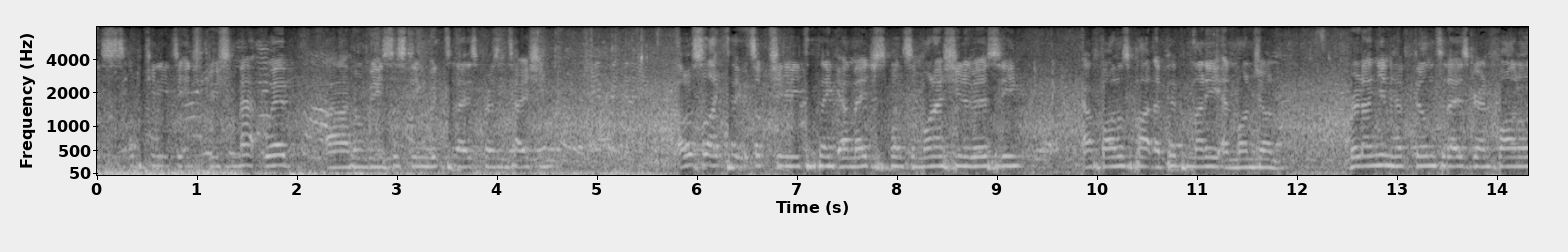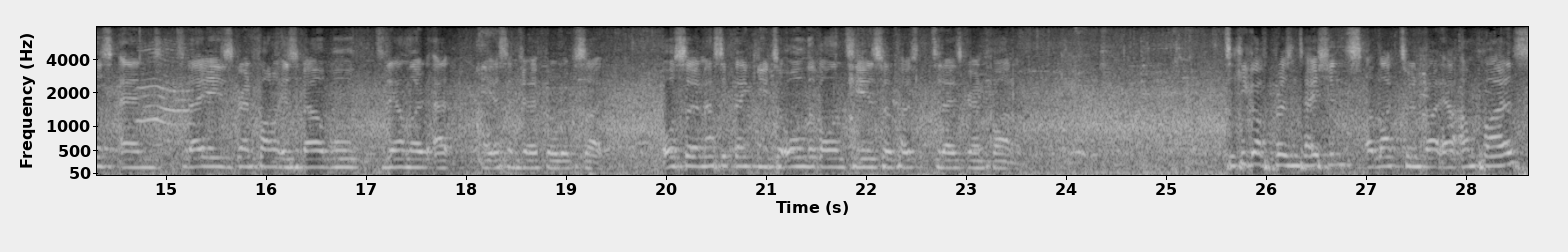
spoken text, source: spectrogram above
this opportunity to introduce Matt Webb, uh, who will be assisting with today's presentation. I'd also like to take this opportunity to thank our major sponsor Monash University, our finals partner Pepper Money and Monjon. Red Onion have filmed today's grand finals and today's grand final is available to download at the SMJFL website. Also a massive thank you to all the volunteers who have hosted today's grand final. To kick off presentations, I'd like to invite our umpires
